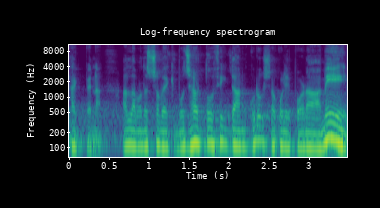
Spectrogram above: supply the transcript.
থাকবে না। আল্লাহ আমাদের সবাইকে বোঝার তৌফিক দান করুক, সকলে পড়া, আমিন।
